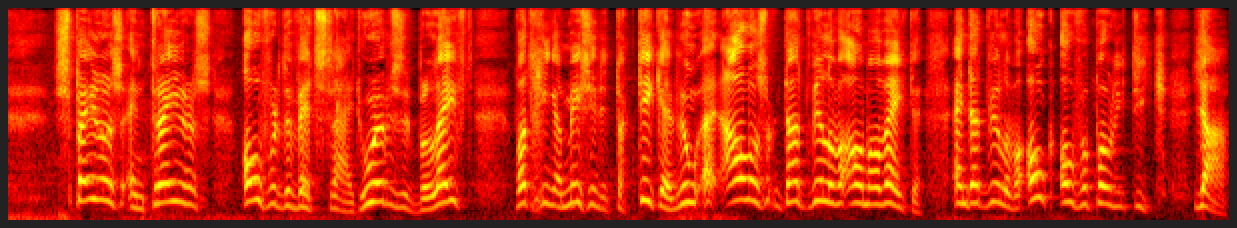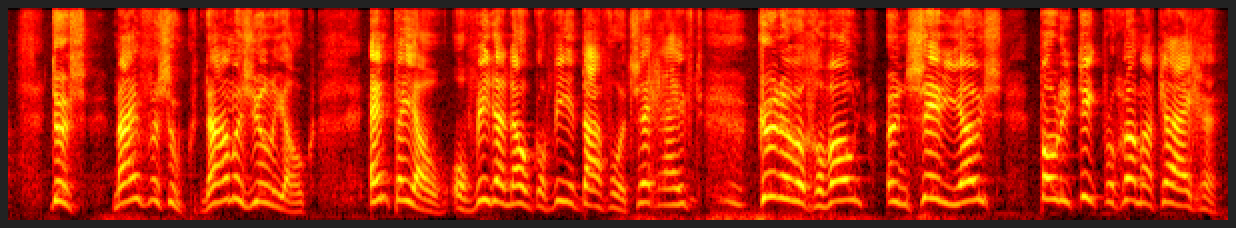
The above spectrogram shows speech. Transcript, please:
spelers en trainers over de wedstrijd. Hoe hebben ze het beleefd? Wat ging er mis in de tactiek en alles, dat willen we allemaal weten. En dat willen we ook over politiek. Ja, dus mijn verzoek namens jullie ook. NPO, of wie dan ook, of wie het daarvoor het zeggen heeft, kunnen we gewoon een serieus politiek programma krijgen.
